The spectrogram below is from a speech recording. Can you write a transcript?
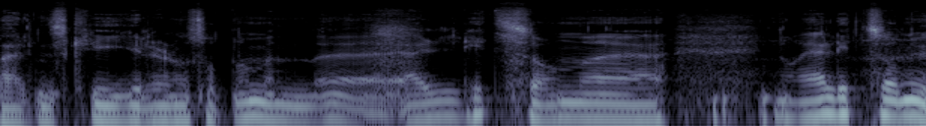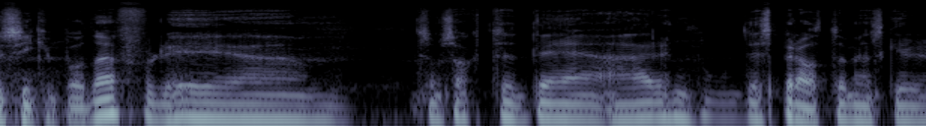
verdenskrig eller noe sånt, men eh, jeg er litt sånn Nå er jeg litt sånn usikker på det, fordi som sagt, det er noen desperate mennesker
